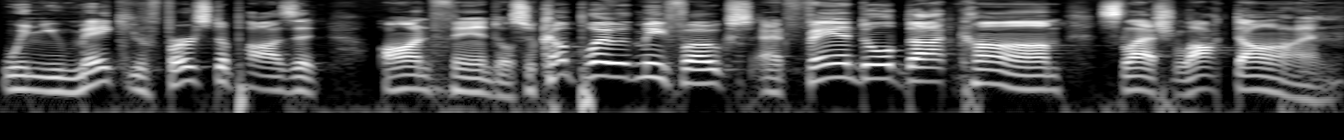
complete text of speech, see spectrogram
when you make your first deposit on FanDuel. So come play with me, folks, at fanduel.com slash locked on.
